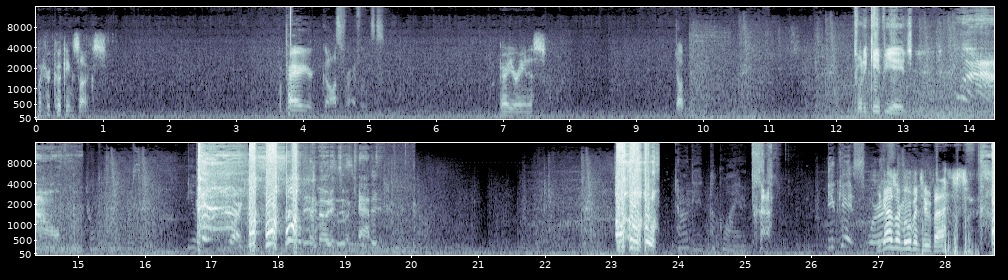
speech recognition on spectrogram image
but her cooking sucks. Prepare your Gauss rifles. Bury your anus. Done. 20 kph. Wow. 25%. You are so promoted to a captain. Oh! Target acquired. You can't swerve. You guys are moving too fast.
